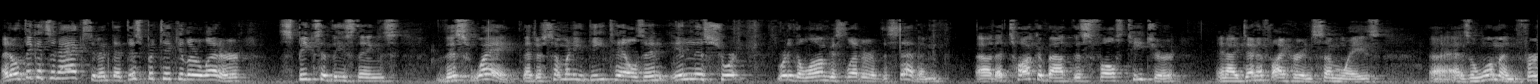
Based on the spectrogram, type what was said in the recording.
I don't think it's an accident that this particular letter speaks of these things this way, that there's so many details in, in this short, really the longest letter of the seven, uh, that talk about this false teacher and identify her in some ways uh, as a woman. 1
